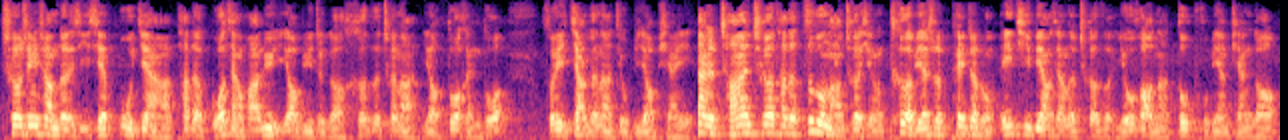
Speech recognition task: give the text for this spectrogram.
车身上的一些部件啊，它的国产化率要比这个合资车呢要多很多。所以价格呢就比较便宜，但是长安车它的自动挡车型，特别是配这种 AT 变速箱的车子，油耗呢都普遍偏高。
